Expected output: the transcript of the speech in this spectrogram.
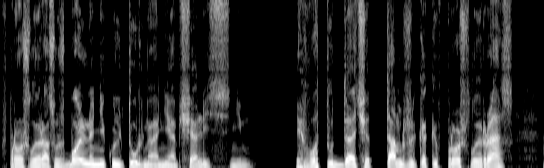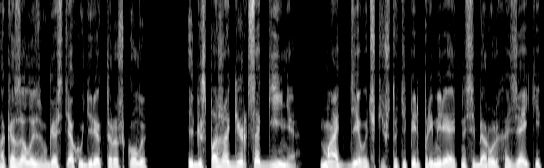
В прошлый раз уж больно некультурно они общались с ним. И вот удача там же, как и в прошлый раз, оказалась в гостях у директора школы и госпожа герцогиня, мать девочки, что теперь примеряет на себя роль хозяйки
